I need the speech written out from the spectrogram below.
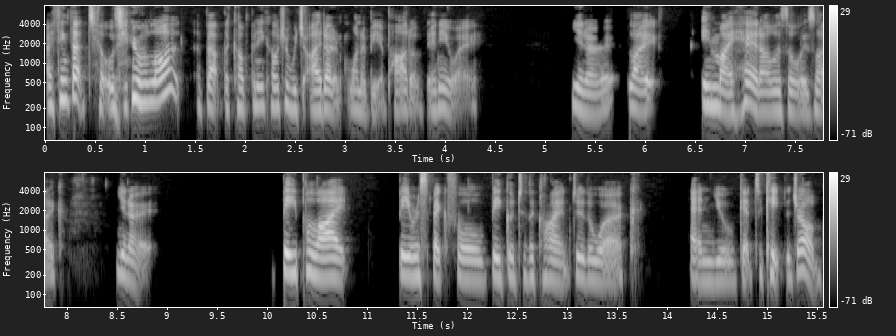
I think that tells you a lot about the company culture, which I don't want to be a part of anyway. You know, like in my head, I was always like, you know, be polite, be respectful, be good to the client, do the work, and you'll get to keep the job.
